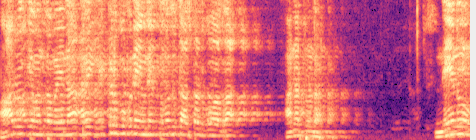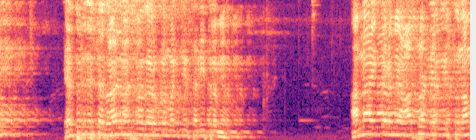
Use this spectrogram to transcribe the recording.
ఆరోగ్యవంతమైన అరే ఎక్కడ పోకుండా ఏం లేదు తుమ్మదుట్టు హాస్పిటల్ పోవాలరా అన్నట్టుండాలి నేను హెల్త్ మినిస్టర్ రాజనరసింహ గారు కూడా మంచి సన్నిహితుల మీద అన్న ఇక్కడ మేము హాస్పిటల్ నిర్మిస్తున్నాం.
